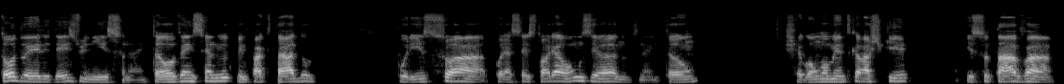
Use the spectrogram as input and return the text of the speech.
todo ele desde o início, né? Então, eu venho sendo impactado por isso, a, por essa história há 11 anos, né? Então, chegou um momento que eu acho que isso estava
